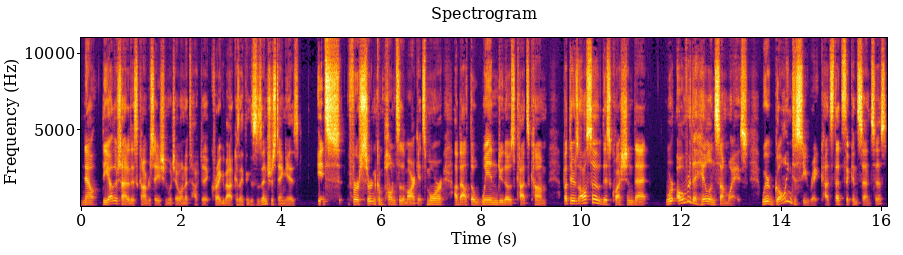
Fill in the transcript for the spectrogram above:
Now, the other side of this conversation, which I want to talk to Craig about because I think this is interesting, is it's for certain components of the market. It's more about the when do those cuts come. But there's also this question that we're over the hill in some ways. We're going to see rate cuts. That's the consensus.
